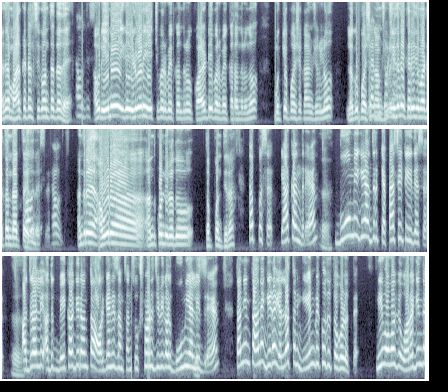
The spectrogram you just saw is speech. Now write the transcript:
ಅಂದ್ರೆ ಮಾರ್ಕೆಟ್ ಅಲ್ಲಿ ಸಿಗುವಂತದ್ದು ಅದೇ. ಅವ್ರು ಏನೇ ಈಗ ಇಳುವರಿ ಹೆಚ್ಚು ಬರ್ಬೇಕಂದ್ರು ಕ್ವಾಲಿಟಿ ಬರ್ಬೇಕಂದ್ರೂ ಮುಖ್ಯ ಪೋಷಕಾಂಶಗಳು ಲಘು ಪೋಷಕಾಂಶಗಳು ಪೋಷಕ- ಇದನ್ನೇ ಖರೀದಿ ಮಾಡಿ ತಂದಾಗ್ತಾ ಇದ್ದಾರೆ ಅಂದ್ರೆ ಅವರ ಅಂದ್ಕೊಂಡಿರೋದು ತಪ್ಪಂತೀರಾ ತಪ್ಪು ಸರ್. ಯಾಕಂದ್ರೆ ಭೂಮಿಗೆ ಅದ್ರ ಕೆಪಾಸಿಟಿ ಇದೆ ಸರ್. ಅದ್ರಲ್ಲಿ ಅದಕ್ ಬೇಕಾಗಿರೋಂತ ಆರ್ಗ್ಯಾನಿಸಮ್ಸ್ ಅಂದ್ರೆ ಸೂಕ್ಷ್ಮಾಣು ಜೀವಿಗಳು ಭೂಮಿಯಲ್ಲಿದ್ರೆ ತನ್ನಿಂದ ತಾನೇ ಗಿಡ ಎಲ್ಲ ತನಗೆ ಏನ್ ಬೇಕೋ ಅದು ತಗೊಳುತ್ತೆ. ನೀವು ಅವಾಗ ಹೊರಗಿಂದ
